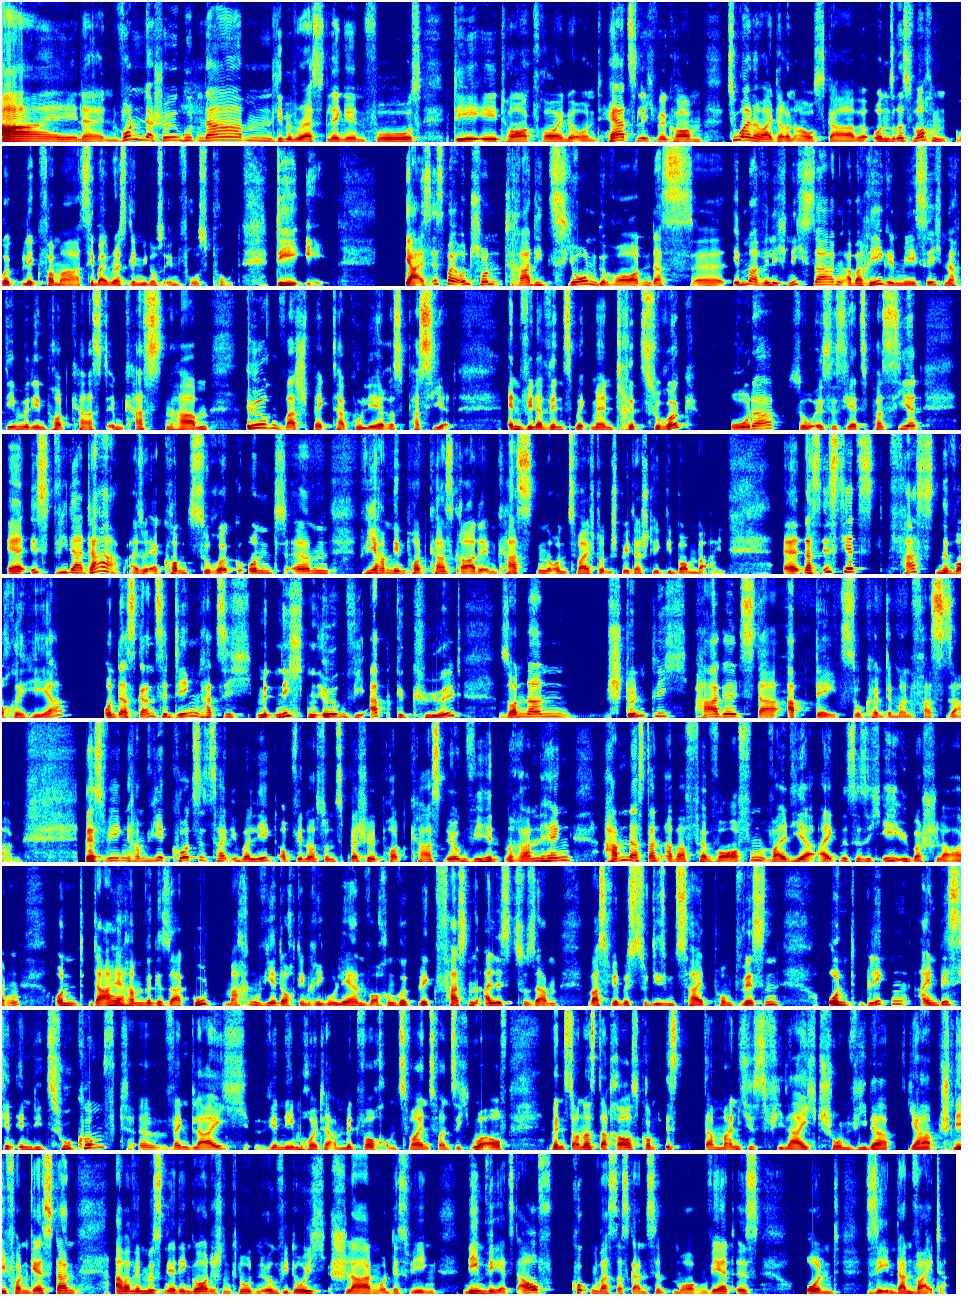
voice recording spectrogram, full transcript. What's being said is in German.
Einen wunderschönen guten Abend, liebe Wrestling-Infos, DE-Talk-Freunde und herzlich willkommen zu einer weiteren Ausgabe unseres Wochenrückblick-Formats hier bei wrestling-infos.de. Ja, es ist bei uns schon Tradition geworden, dass äh, immer will ich nicht sagen, aber regelmäßig, nachdem wir den Podcast im Kasten haben, irgendwas Spektakuläres passiert. Entweder Vince McMahon tritt zurück oder, so ist es jetzt passiert, er ist wieder da. Also er kommt zurück und ähm, wir haben den Podcast gerade im Kasten und zwei Stunden später schlägt die Bombe ein. Äh, das ist jetzt fast eine Woche her und das ganze Ding hat sich mitnichten irgendwie abgekühlt, sondern stündlich hagelt's da Updates, so könnte man fast sagen. Deswegen haben wir kurze Zeit überlegt, ob wir noch so 'n Special-Podcast irgendwie hinten ranhängen, haben das dann aber verworfen, weil die Ereignisse sich eh überschlagen. Und daher haben wir gesagt: „Gut, machen wir doch den regulären Wochenrückblick, fassen alles zusammen, was wir bis zu diesem Zeitpunkt wissen und blicken ein bisschen in die Zukunft, äh, wenngleich wir nehmen heute am Mittwoch um 22:00 auf. Wenn's Donnerstag rauskommt, ist da manches vielleicht schon wieder, ja, Schnee von gestern. Aber wir müssen ja den gordischen Knoten irgendwie durchschlagen und deswegen nehmen wir jetzt auf, gucken, was das Ganze morgen wert ist und sehen dann weiter.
